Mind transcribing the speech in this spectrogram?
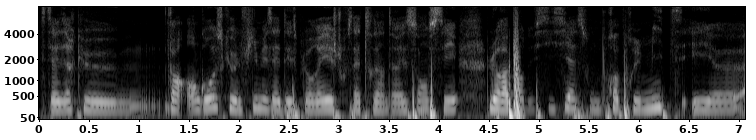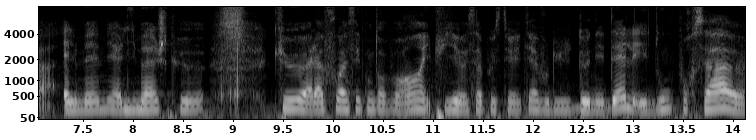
C'est-à-dire que, en gros, ce que le film essaie d'explorer, et je trouve ça très intéressant, c'est le rapport de Sissi à son propre mythe et à elle-même et à l'image que que à la fois ses contemporains et puis euh, sa postérité a voulu donner d'elle et donc pour ça euh,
